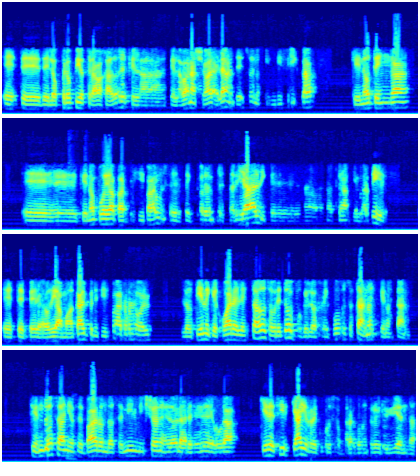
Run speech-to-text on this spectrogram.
este, de los propios trabajadores que la, que la van a llevar adelante. Eso no significa que no tenga, eh, que no pueda participar el sector empresarial y que no, tenga que invertir. Este, pero digamos, acá el principal rol lo tiene que jugar el Estado, sobre todo porque los recursos están, no es que no están. Si en dos años se pagaron 12 mil millones de dólares de deuda, quiere decir que hay recursos para construir viviendas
